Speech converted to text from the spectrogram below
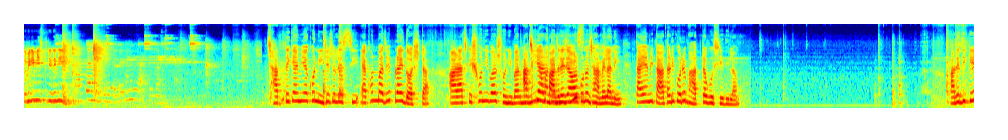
তুমি কি মিস্ত্রি নাকি? ছাদ থেকে আমি এখন নিচে চলে এসেছি। এখন বাজে প্রায় দশটা। আর আজকে শনিবার শনিবার মানে আর বাজারে যাওয়ার কোনো ঝামেলা নেই। তাই আমি তাড়াতাড়ি করে ভাতটা বসিয়ে দিলাম। আর এদিকে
